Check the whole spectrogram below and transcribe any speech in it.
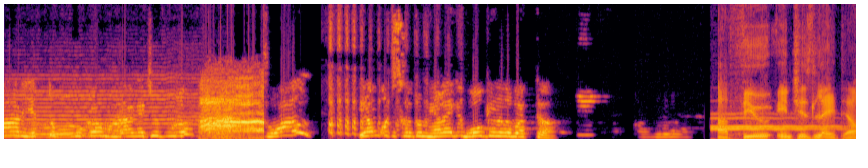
আর এর তো পোকা মারা গেছে পুরো চল এরকম করছিস কেন? তোর মেলায় বউ কিনে দেবো একটা A few inches later.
